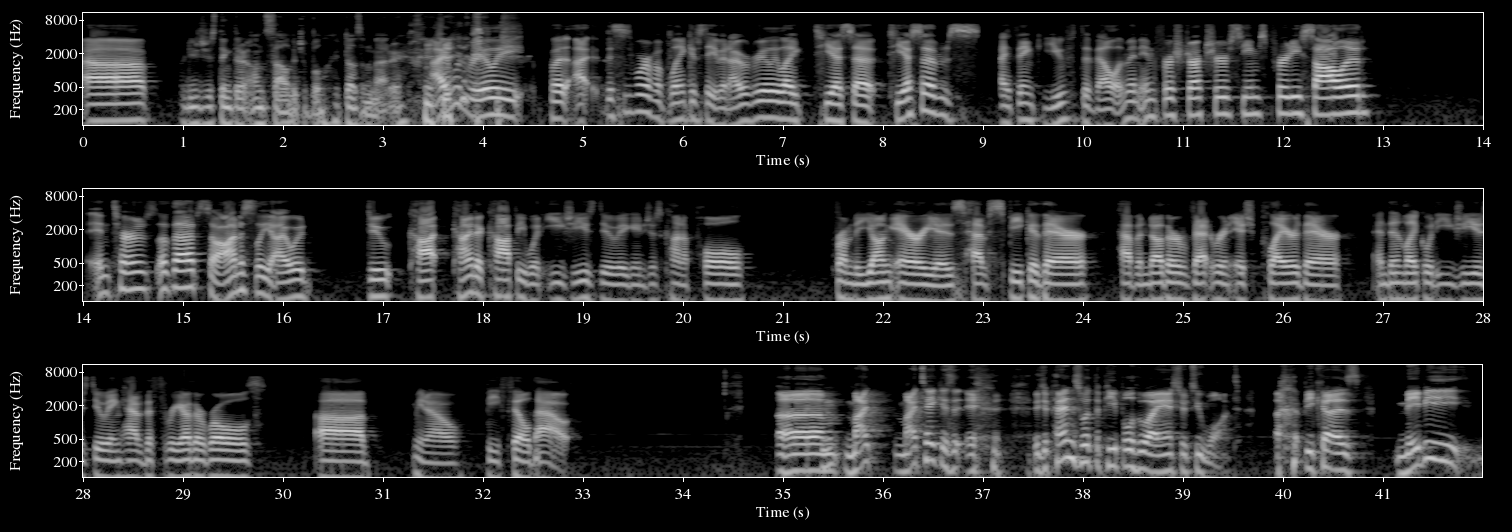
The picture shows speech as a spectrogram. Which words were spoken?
Uh, Or do you just think they're unsalvageable? It doesn't matter. I would really, but I, this is more of a blanket statement. I would really like TSM. TSM's, I think, youth development infrastructure seems pretty solid. in terms of that. So honestly, I would do co- kind of copy what EG is doing and just kind of pull from the young areas, have Spica there, have another veteran-ish player there, and then like what EG is doing, have the three other roles, uh, you know, be filled out. Um, my my take is it, it depends what the people who I answer to want, because maybe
